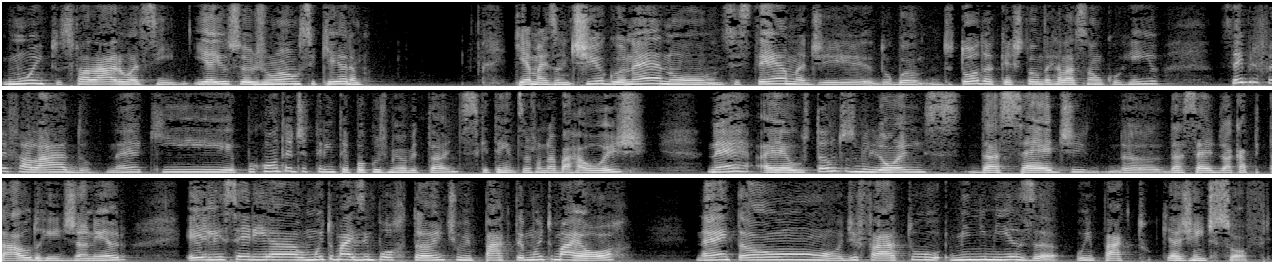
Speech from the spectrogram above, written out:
muitos falaram assim, e aí o seu João Siqueira que é mais antigo, né, no sistema de, do, de toda a questão da relação com o Rio, sempre foi falado, né, que por conta de 30 e poucos mil habitantes que tem em São João da Barra hoje, né, é, os tantos milhões da sede, da, da sede da capital, do Rio de Janeiro, ele seria muito mais importante, o impacto é muito maior, né, então, de fato, minimiza o impacto que a gente sofre.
